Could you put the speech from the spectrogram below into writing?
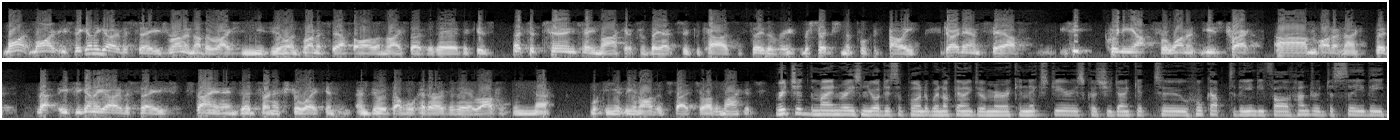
My, my, if they're going to go overseas, run another race in New Zealand, run a South Island race over there because that's a turnkey market for V8 supercars to see the re- reception at Pukekohe. Go down south, hit Quinny up for one at his track. Um, I don't know, but that, if you're going to go overseas, stay in NZ for an extra week and, and do a double header over there rather than uh, looking at the United States or other markets. Richard, the main reason you're disappointed we're not going to America next year is because you don't get to hook up to the Indy 500 to see the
